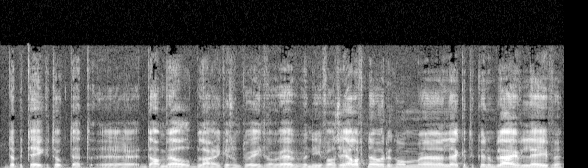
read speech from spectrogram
Dat betekent ook dat dan wel belangrijk is om te weten van we hebben in ieder geval zelf nodig om lekker te kunnen blijven leven.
